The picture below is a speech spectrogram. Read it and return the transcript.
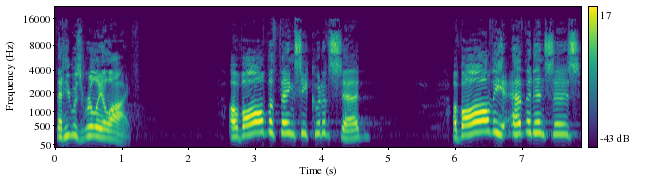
that he was really alive, of all the things he could have said, of all the evidences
